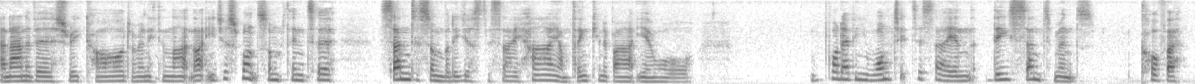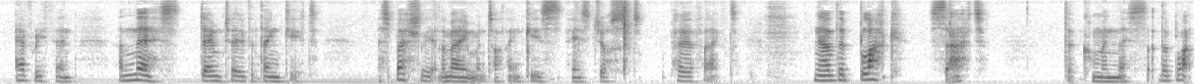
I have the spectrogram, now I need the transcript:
an anniversary card or anything like that. You just want something to send to somebody just to say, Hi, I'm thinking about you, or whatever you want it to say. And these sentiments cover everything. And this, don't overthink it, especially at the moment, I think is, is just perfect. Now, the black set that come in this, the black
